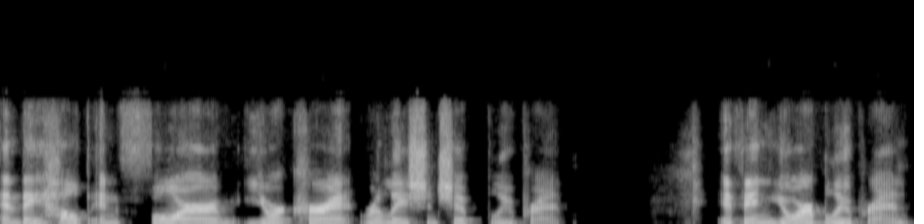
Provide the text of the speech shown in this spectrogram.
and they help inform your current relationship blueprint if in your blueprint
